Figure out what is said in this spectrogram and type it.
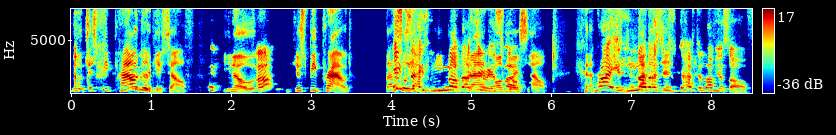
no, just be proud of yourself. You know, huh? just be proud. That's exactly. all you have to be. Not that serious. Of like, yourself. right. It's not that serious. You have to love yourself.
